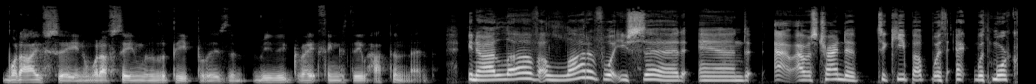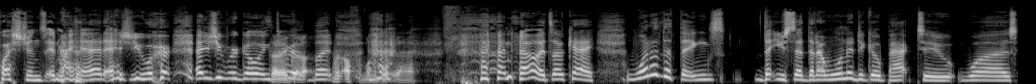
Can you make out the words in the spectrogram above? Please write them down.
what I've seen and what I've seen with other people is that really great things do happen then. You know, I love a lot of what you said, and I, I was trying to to keep up with eh, with more questions in my head as you were as you were going Sorry, through it. But no, it's okay. One of the things that you said that I wanted to go back to was,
